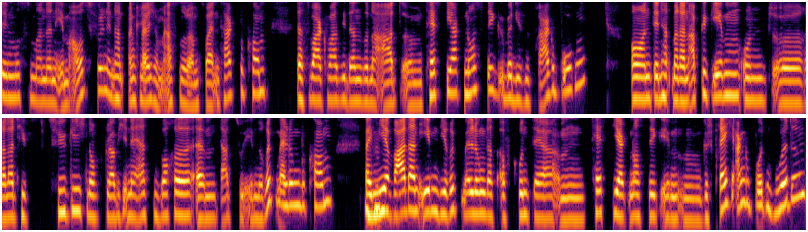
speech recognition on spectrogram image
den musste man dann eben ausfüllen. Den hat man gleich am ersten oder am zweiten Tag bekommen. Das war quasi dann so eine Art ähm, Testdiagnostik über diesen Fragebogen. Und den hat man dann abgegeben und äh, relativ zügig, noch glaube ich in der ersten Woche, ähm, dazu eben eine Rückmeldung bekommen. Bei mhm. mir war dann eben die Rückmeldung, dass aufgrund der ähm, Testdiagnostik eben ein Gespräch angeboten wurde,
